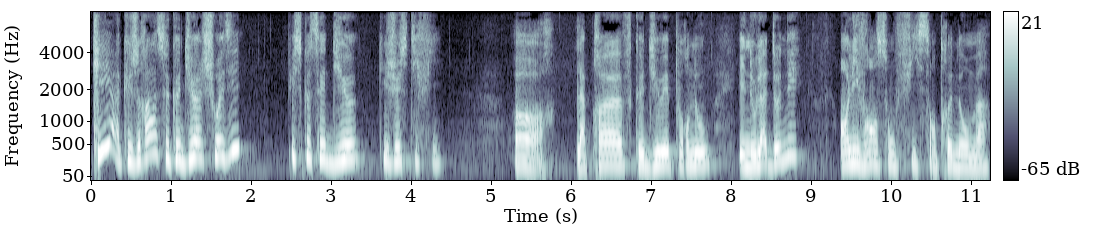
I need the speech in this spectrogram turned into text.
Qui accusera ce que Dieu a choisi Puisque c'est Dieu qui justifie? Or, la preuve que Dieu est pour nous, il nous l'a donnée en livrant son Fils entre nos mains.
